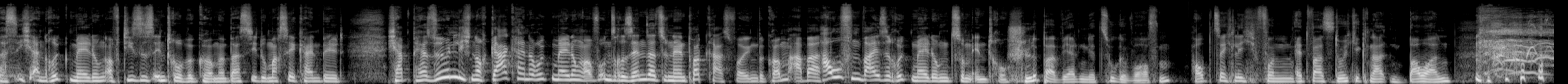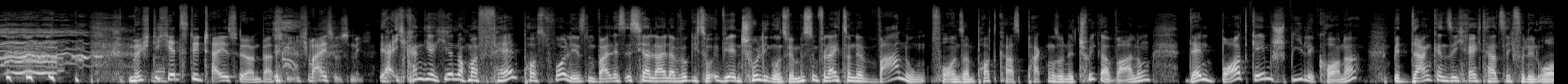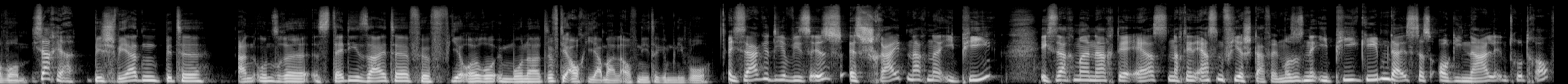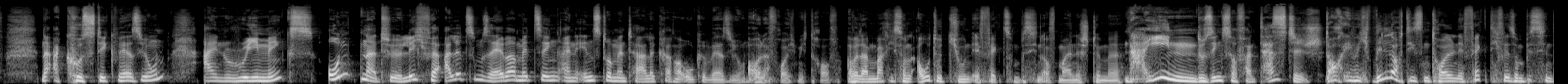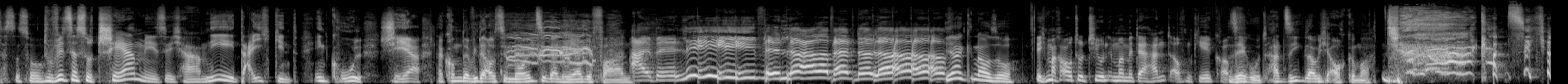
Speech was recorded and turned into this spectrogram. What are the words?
Was ich an Rückmeldungen auf dieses Intro bekomme, Basti, du machst hier kein Bild. Ich habe persönlich noch gar keine Rückmeldung auf unsere sensationellen Podcast-Folgen bekommen, aber haufenweise Rückmeldungen zum Intro. Schlüpper werden mir zugeworfen. Hauptsächlich von etwas durchgeknallten Bauern. Möchte ich jetzt Details hören, Basti? Ich weiß es nicht. Ja, ich kann dir hier nochmal Fanpost vorlesen, weil es ist ja leider wirklich so, wir entschuldigen uns, wir müssen vielleicht so eine Warnung vor unseren Podcast packen, so eine Triggerwarnung, denn Boardgame Spiele Corner bedanken sich recht herzlich für den Ohrwurm. Ich sag ja. Beschwerden bitte an unsere Steady-Seite für 4 Euro im Monat. Dürft ihr auch jammern auf niedrigem Niveau. Ich sage dir, wie es ist. Es schreit nach einer EP. Ich sag mal, nach, der ersten, nach den ersten vier Staffeln muss es eine EP geben. Da ist das Original-Intro drauf, eine Akustikversion, ein Remix und natürlich für alle zum selber mitsingen eine instrumentale Karaoke-Version. Oh, da freue ich mich drauf. Aber dann mache ich so einen Autotune-Effekt so ein bisschen auf meine Stimme. Nein, du singst doch fantastisch. Doch, ich will doch diesen tollen Effekt. Ich will so ein bisschen, dass das so. Du willst das so Cher-mäßig haben. Nee, Deichkind. In cool. Cher. Da kommt er wieder aus den 90ern hergefahren. I believe in love and love. Ja, genau so. Ich mache Autotune immer mit der Hand auf dem Kehlkopf. Sehr gut. Hat sie, glaube ich, auch gemacht. Ganz sicher.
